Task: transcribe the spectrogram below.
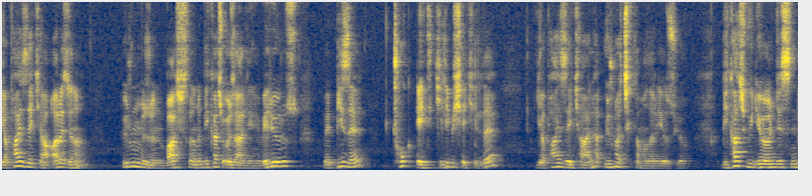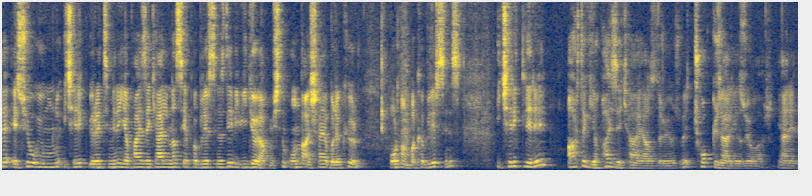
Yapay zeka aracına ürünümüzün başlığını birkaç özelliğini veriyoruz ve bize çok etkili bir şekilde yapay zeka ile ürün açıklamaları yazıyor. Birkaç video öncesinde SEO uyumlu içerik üretimini yapay zeka ile nasıl yapabilirsiniz diye bir video yapmıştım. Onu da aşağıya bırakıyorum. Oradan bakabilirsiniz. İçerikleri artık yapay zeka yazdırıyoruz ve çok güzel yazıyorlar. Yani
